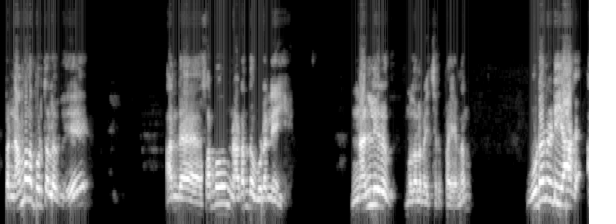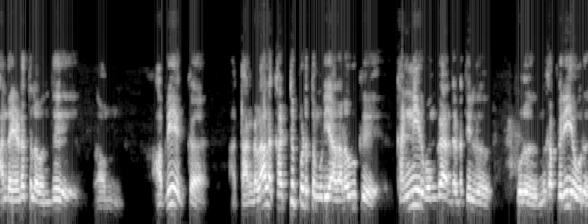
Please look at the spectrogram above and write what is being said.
இப்ப நம்மளை பொறுத்தளவு அந்த சம்பவம் நடந்த உடனேயே நள்ளிரவு முதலமைச்சர் பயணம் உடனடியாக அந்த இடத்துல வந்து அப்படியே தங்களால கட்டுப்படுத்த முடியாத அளவுக்கு கண்ணீர் பொங்க அந்த இடத்தில் ஒரு மிகப்பெரிய ஒரு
